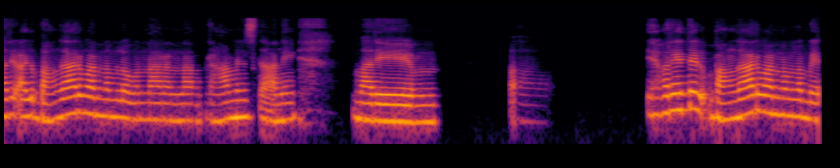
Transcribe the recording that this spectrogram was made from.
మరి వాళ్ళు బంగారు వర్ణంలో ఉన్నారన్న బ్రాహ్మిన్స్ కానీ మరి ఎవరైతే బంగారు వర్ణంలో మె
